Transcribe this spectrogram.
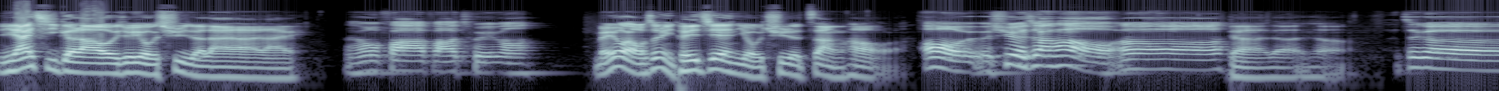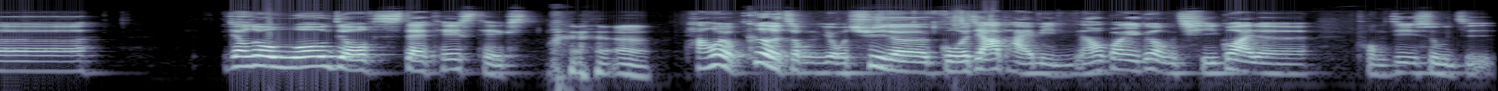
你来几个啦？我觉得有趣的，来来来。然后发发推吗？没有啊，我说你推荐有趣的账号哦，有趣的账号，呃，对啊对啊对啊，这个叫做 World of Statistics。嗯。它会有各种有趣的国家排名，然后关于各种奇怪的统计数字，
